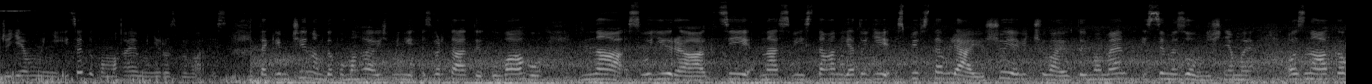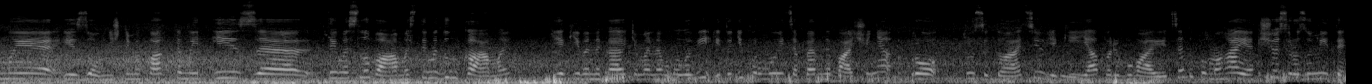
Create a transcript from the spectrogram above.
що є в мені, і це допомагає мені розвиватись. Таким чином допомагають мені звертати увагу на свої реакції, на свій стан. Я тоді співставляю, що я відчуваю в той момент із цими зовнішніми ознаками, із зовнішніми фактами, із е, тими словами, з тими думками. Які виникають у мене в голові, і тоді формується певне бачення про ту ситуацію, в якій я перебуваю. І це допомагає щось розуміти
